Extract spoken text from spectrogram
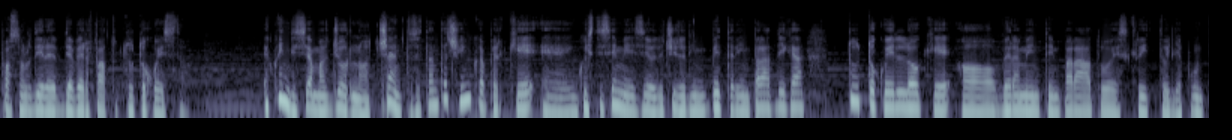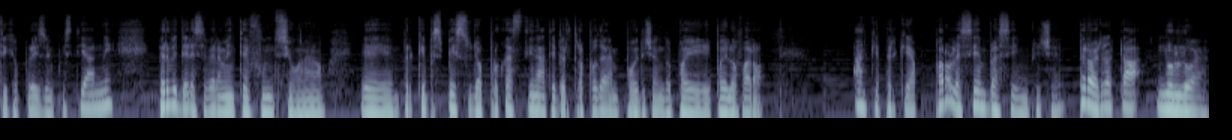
possono dire di aver fatto tutto questo? E quindi siamo al giorno 175 perché eh, in questi sei mesi ho deciso di mettere in pratica tutto quello che ho veramente imparato e scritto, gli appunti che ho preso in questi anni, per vedere se veramente funzionano, eh, perché spesso li ho procrastinati per troppo tempo dicendo poi, poi lo farò. Anche perché a parole sembra semplice, però in realtà non lo è.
